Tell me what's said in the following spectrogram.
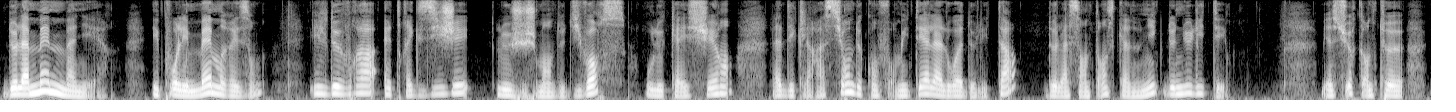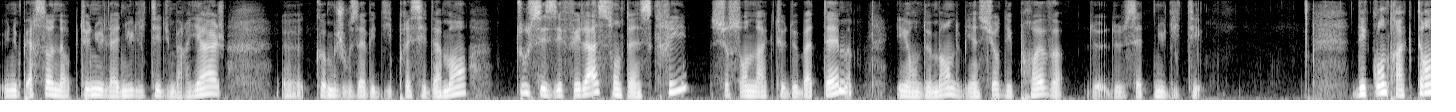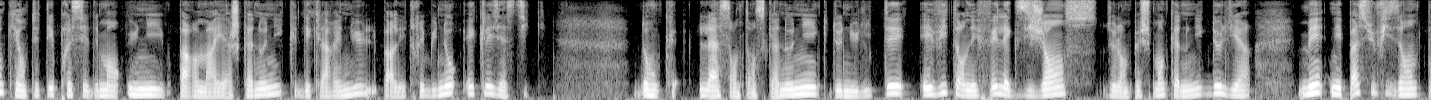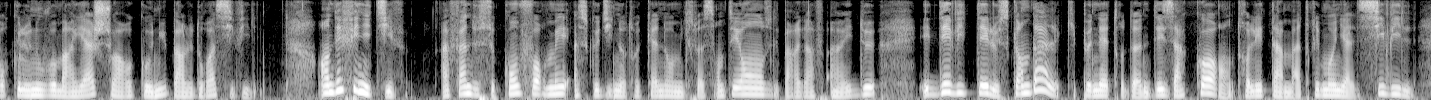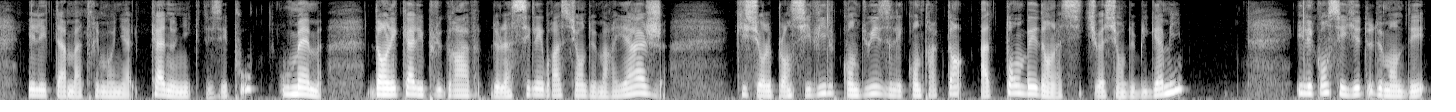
De la même manière, et pour les mêmes raisons, il devra être exigé le jugement de divorce ou, le cas échéant, la déclaration de conformité à la loi de l'État de la sentence canonique de nullité. Bien sûr, quand euh, une personne a obtenu la nullité du mariage, euh, comme je vous avais dit précédemment, tous ces effets-là sont inscrits sur son acte de baptême et on demande bien sûr des preuves de cette nullité des contractants qui ont été précédemment unis par un mariage canonique déclaré nul par les tribunaux ecclésiastiques. Donc la sentence canonique de nullité évite en effet l'exigence de l'empêchement canonique de lien, mais n'est pas suffisante pour que le nouveau mariage soit reconnu par le droit civil. En définitive, afin de se conformer à ce que dit notre canon 1071, les paragraphes 1 et 2, et d'éviter le scandale qui peut naître d'un désaccord entre l'état matrimonial civil et l'état matrimonial canonique des époux, ou même, dans les cas les plus graves, de la célébration de mariage, qui sur le plan civil conduisent les contractants à tomber dans la situation de bigamie, il est conseillé de demander,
